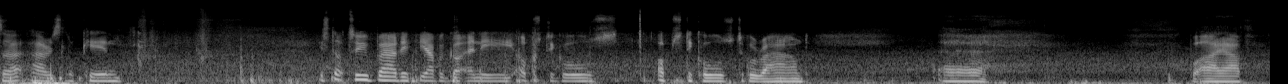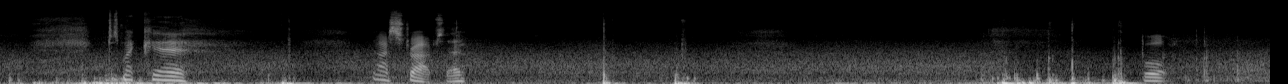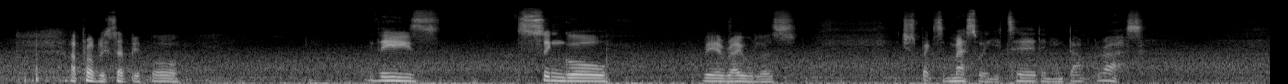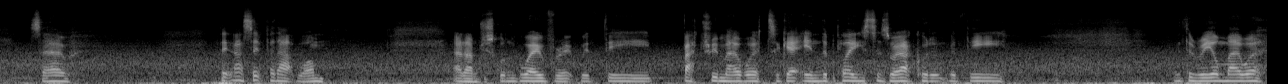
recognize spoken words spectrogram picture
That's how it's looking it's not too bad if you haven't got any obstacles obstacles to go around uh, but I have. Just make uh, nice stripes though but I probably said before these single rear rollers it just makes a mess when you're turning on damp grass. So I think that's it for that one. And I'm just going to go over it with the battery mower to get in the places where I couldn't with the with the real mower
